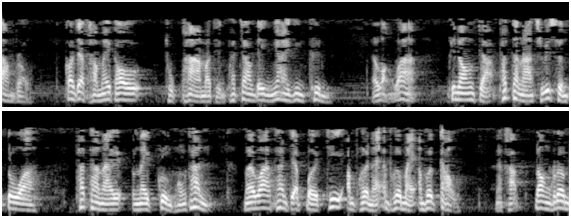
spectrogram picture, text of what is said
ตามเรา ก็จะทำให้เขา ถูกพามาถึงพระเจ้าได้ง่ายยิ่งขึ้นและหวังว่าพี่น้องจะพัฒนาชีวิตส่วนตัวพัฒนาในกลุ่มของท่านไม่ว่าท่านจะเปิดที่อำเภอไหนอำเภอใหม่อำเภอเก่านะครับ ต้องเริ่ม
